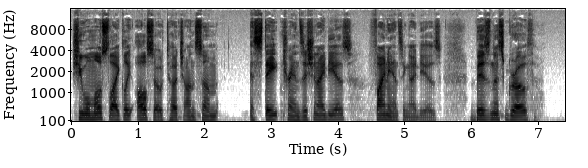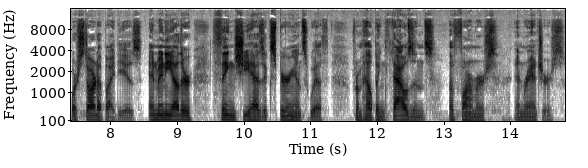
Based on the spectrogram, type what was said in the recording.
She will most likely also touch on some estate transition ideas, financing ideas, business growth or startup ideas, and many other things she has experience with from helping thousands of farmers and ranchers.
